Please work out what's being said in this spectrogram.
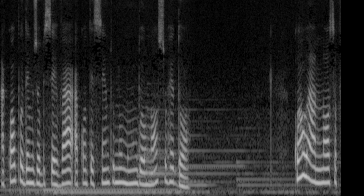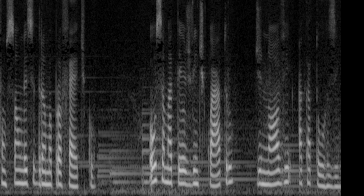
a qual podemos observar acontecendo no mundo ao nosso redor. Qual é a nossa função nesse drama profético? Ouça Mateus 24, de 9 a 14.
